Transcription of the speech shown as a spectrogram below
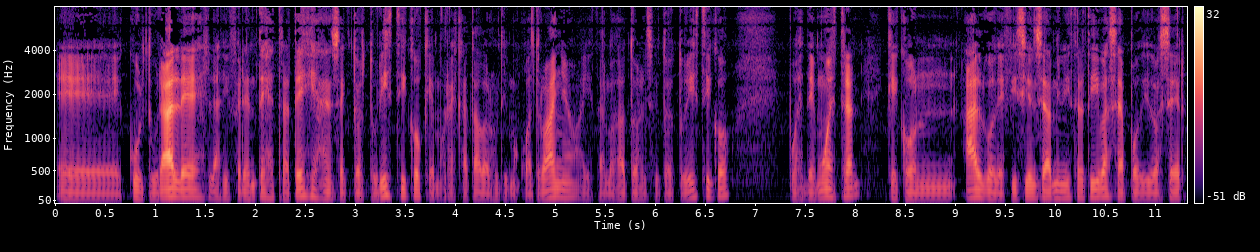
eh, culturales, las diferentes estrategias en sector turístico que hemos rescatado los últimos cuatro años, ahí están los datos del sector turístico, pues demuestran que con algo de eficiencia administrativa se ha podido hacer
